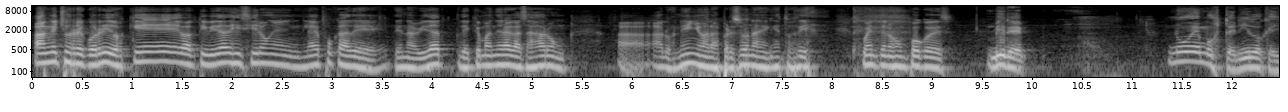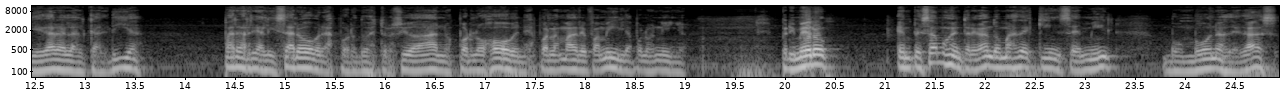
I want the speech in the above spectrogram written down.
han hecho recorridos. ¿Qué actividades hicieron en la época de, de Navidad? ¿De qué manera agasajaron a, los niños, a las personas en estos días. Cuéntenos un poco de eso. Mire, no hemos tenido que llegar a la alcaldía para realizar obras por nuestros ciudadanos, por los jóvenes, por las madres familias, por los niños. Primero, empezamos entregando más de 15 mil bombonas de gas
